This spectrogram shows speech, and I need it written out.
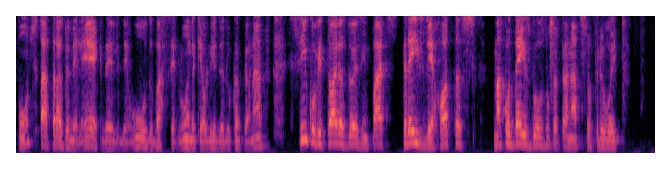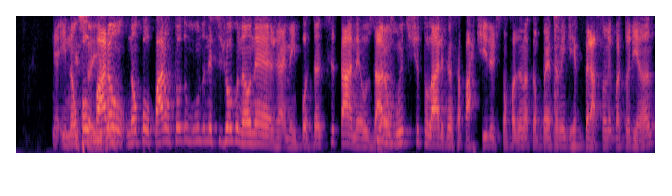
pontos, está atrás do Emelec, da LDU, do Barcelona, que é o líder do campeonato. Cinco vitórias, dois empates, três derrotas. Marcou 10 gols no campeonato, sofreu oito. É, e não pouparam, aí, vamos... não pouparam todo mundo nesse jogo, não, né, Jaime? É importante citar, né? Usaram é. muitos titulares nessa partida, eles estão fazendo uma campanha também de recuperação no equatoriano.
